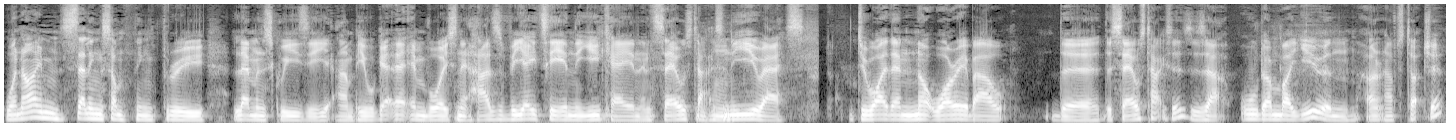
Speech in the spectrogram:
When I'm selling something through Lemon Squeezy and people get their invoice and it has VAT in the UK and then sales tax in mm-hmm. the US, do I then not worry about the the sales taxes? Is that all done by you and I don't have to touch it?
